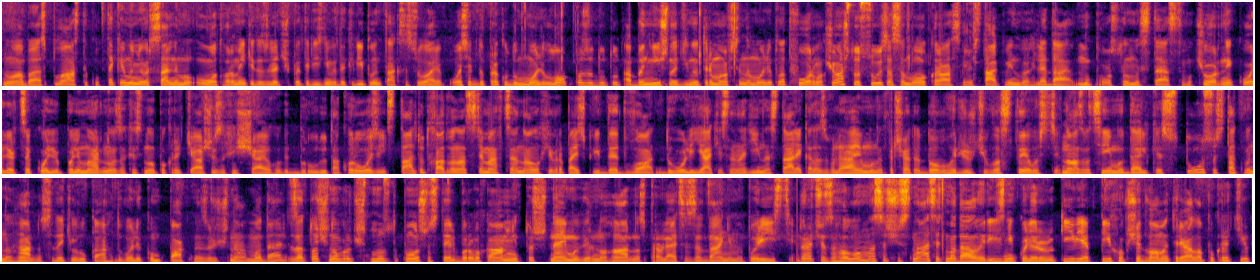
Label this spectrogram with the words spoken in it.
АБС пластику з такими універсальними отворами, які дозволяють чіпити різні види кріплень та аксесуарів. Ось як до прикладу молю лок позаду тут, аби ніж надійно тримався на молі платформах. Що ж стосується самого красення, ось так він виглядає. Ну просто мистецтво. Чорний колір це колір полімерного захисного покриття, що захищає його від бруду та корозії. Сталь тут Х12МФ, це аналог європейської D2. Доволі якісна надійна сталь, яка дозволяє йому не втрачати довго ріжучі властивості. Назва цієї модельки Стус. Ось так вона гарно сидить у руках. Доволі компактна, зручна модель. Заточена вручну з допомогою шести ельборових камнів, тож неймовірно гарно справляється з завданнями по рісті. До речі, загалом нас 16 моделей, різні кольори руків'я, піхоп, ще два матеріали покриттів.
